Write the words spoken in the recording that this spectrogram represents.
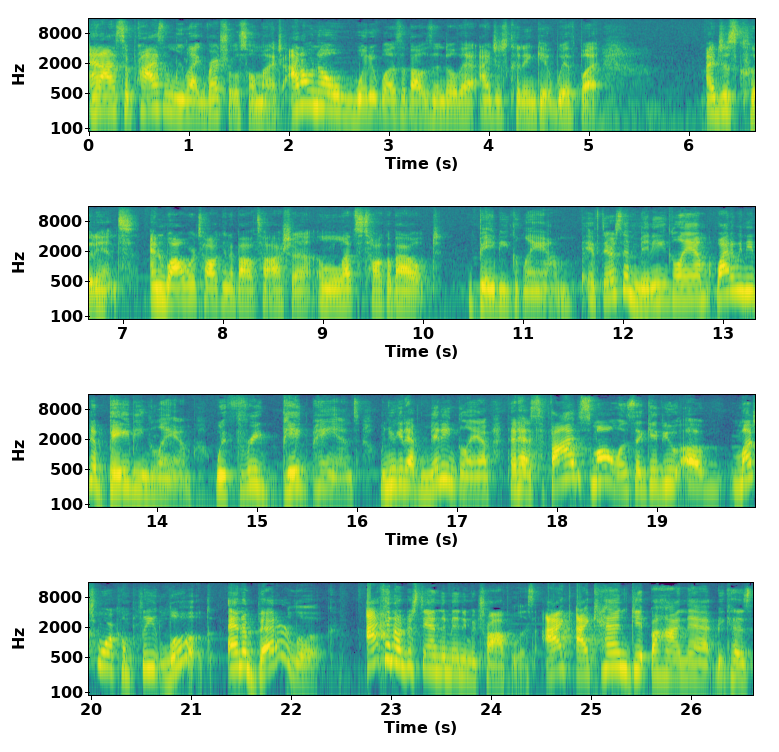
And I surprisingly like retro so much. I don't know what it was about Zendo that I just couldn't get with, but I just couldn't. And while we're talking about Tasha, let's talk about baby glam. If there's a mini glam, why do we need a baby glam with three big pans when you can have mini glam that has five small ones that give you a much more complete look and a better look? I can understand the mini metropolis. I, I can get behind that because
